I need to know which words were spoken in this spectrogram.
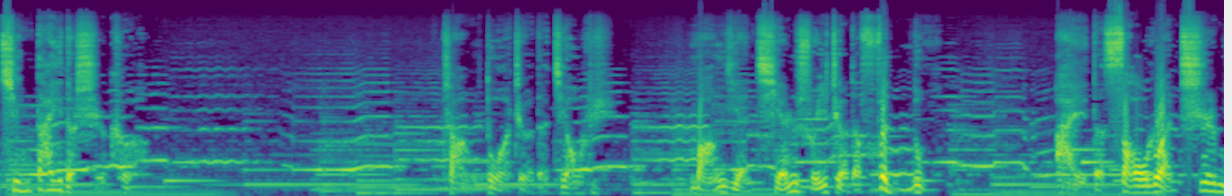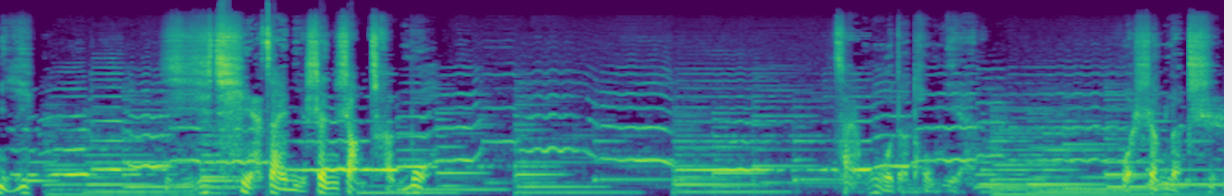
惊呆的时刻，掌舵者的焦虑，盲眼潜水者的愤怒，爱的骚乱痴迷，一切在你身上沉默。在雾的童年，我生了翅，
